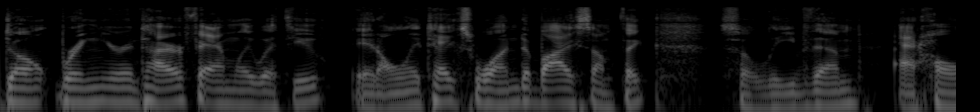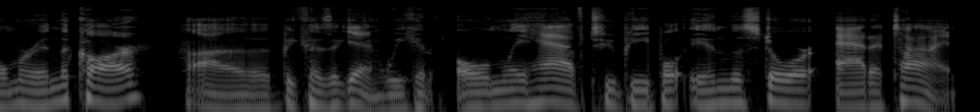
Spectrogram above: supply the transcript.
don't bring your entire family with you. It only takes one to buy something. So leave them at home or in the car uh, because, again, we can only have two people in the store at a time.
